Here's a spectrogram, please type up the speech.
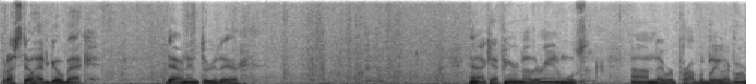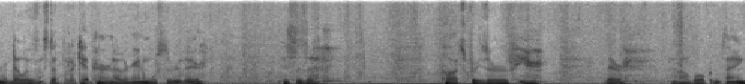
But I still had to go back down in through there. And I kept hearing other animals. Um, they were probably like armadillos and stuff, but I kept hearing other animals through there. This is a Potts Preserve here. Their uh, welcome thing.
